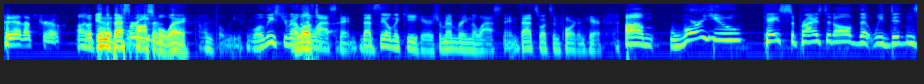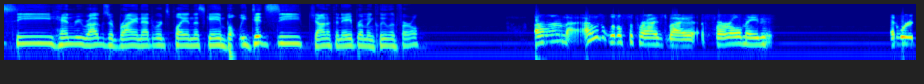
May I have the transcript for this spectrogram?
yeah, that's true. Okay, In the best we're possible even. way. Unbelievable. Well, at least you remember loved- the last name. That's the only key here is remembering the last name. That's what's important here. Um, were you, Case, surprised at all that we didn't see Henry Ruggs or Bryan Edwards play in this game, but we did see Johnathan Abram and Clelin Ferrell? Um, I was a little surprised by Ferrell, maybe. Edwards,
